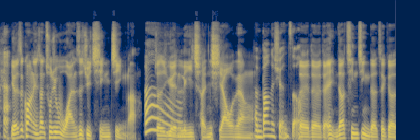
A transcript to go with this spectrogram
有一次跨年算出去玩是去清境啦，哦、就是远离尘嚣这样，很棒的选择。对对对，哎，你知道清境的这个。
